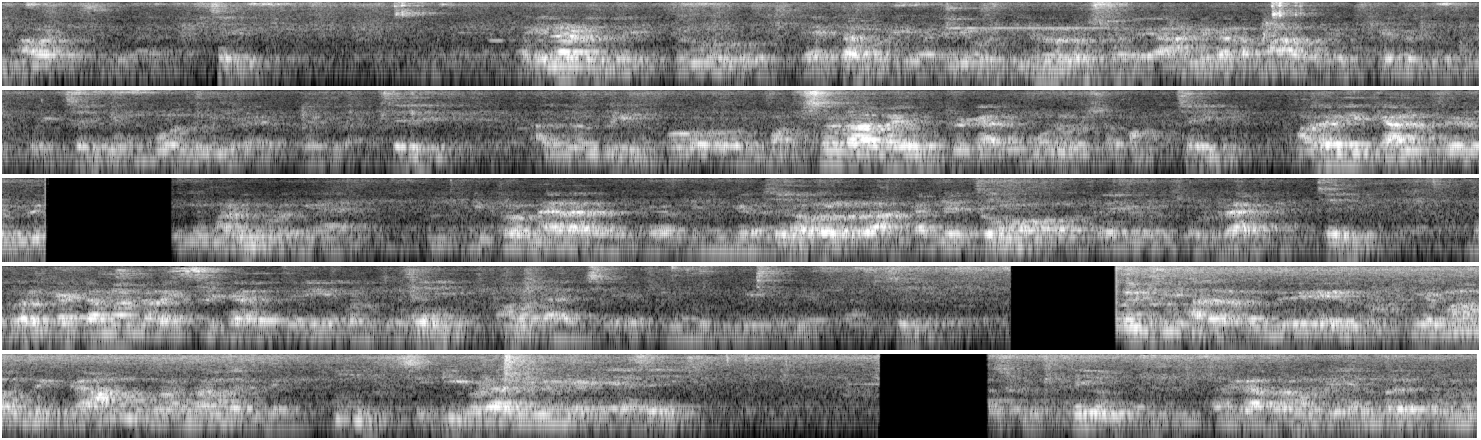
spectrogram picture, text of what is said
மாவட்ட செயலாளர் சரி. மயிலாடுதுறை டு ஏத்தாக்குடி வரையும் ஒரு இருபது வருஷம் ஆண்டு காலமாக ஒரு பேருந்து போயிட்டு ஒம்போதுங்கிற பேரில் சரி. அது வந்து இப்போ மசோதாவே விட்டுருக்காங்க மூணு வருஷமா. சரி. மகளிருக்கான பேருந்து நீங்கள் மனு கொடுங்க இப்போ மேலே இருக்கு அப்படிங்கிற. தகவலெல்லாம் கண்டக்டரும் டிரைவரும் சொல்கிறாங்க சரி. முதல் கட்டமாக கலெக்டருக்கு அதை தெரியப்படுத்தும் சரி. மாவட்ட ஆட்சியர் அப்படின்னு ஒரு முடிவு பண்ணியிருக்காங்க. சரி. அதில் வந்து முக்கியமாக வந்து கிராமப்புறம் தான் வருது சிட்டி கூட அதிகம் கிடையாது. அதுக்கப்புறம் ஒரு எண்பது தொண்ணூறு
